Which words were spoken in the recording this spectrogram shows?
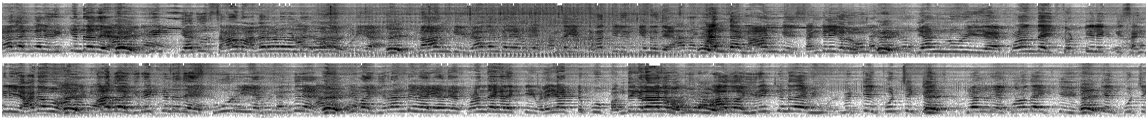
வேதங்கள் இருக்கின்றது. ரிக், யஜுர், சாம அதர்வனம் என்று சொல்லக்கூடிய நான்கு வேதங்கள் இருக்கின்றது அந்த நான்கு சங்கிலிகளும் என்னுடைய குழந்தை தொட்டிலுக்கு சங்கிலியாகவும் அதோ இருக்கின்றது சூரியன் சந்திரன். இவை இரண்டுமே என்னுடைய குழந்தைகளுக்கு விளையாட்டு பூ பந்துகளாகவும். அதோ இருக்கின்றது விட்டில் பூச்சிகள் என்னுடைய குழந்தைக்கு விட்டில் பூச்சி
